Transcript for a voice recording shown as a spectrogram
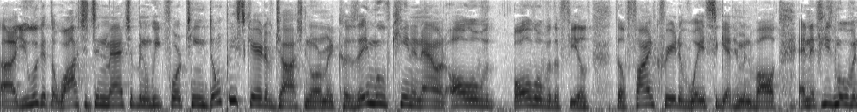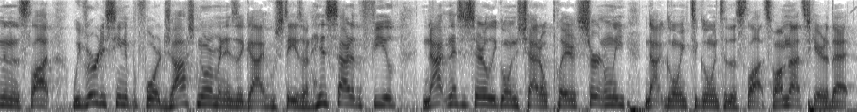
Uh, you look at the Washington matchup in Week 14. Don't be scared of Josh Norman because they move Keenan Allen all over all over the field. They'll find creative ways to get him involved, and if he's moving in the slot, we've already seen it before. Josh Norman is a guy who stays on his side of the field, not necessarily going to shadow players, certainly not going to go into the slot. So I'm not scared of that.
